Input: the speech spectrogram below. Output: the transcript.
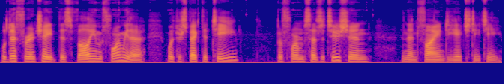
we'll differentiate this volume formula with respect to t, perform substitution, and then find dh dt.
